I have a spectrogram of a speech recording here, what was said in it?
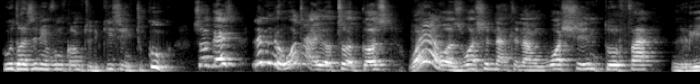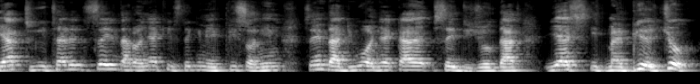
who doesn't even come to the kitchen to cook. So guys let me know what are your thoughts because while i was watching that and i'm watching Topher react to it telling saying that onyeka is taking a piece on him saying that the onyeka said the joke that yes it might be a joke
